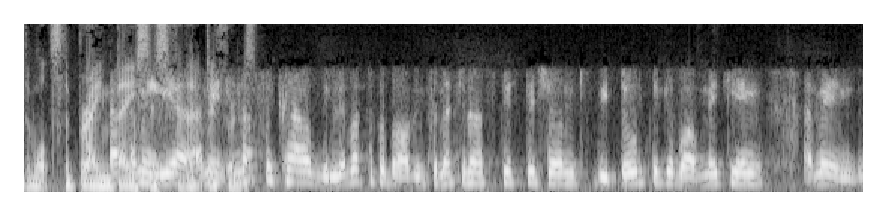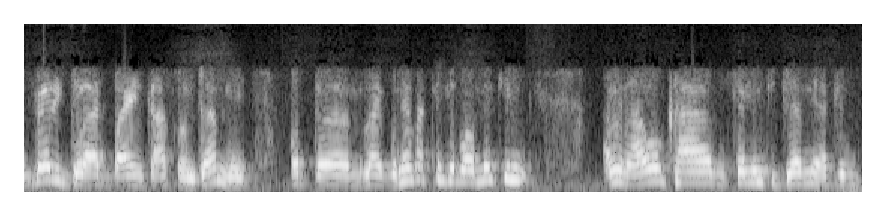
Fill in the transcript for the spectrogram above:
What's the brain basis I mean, yeah, for that I mean, difference? in Africa, we never talk about international space stations. We don't think about making. I mean, very glad buying cars from Germany, but um, like we never think about making. I mean, our cars selling to Germany. I think,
